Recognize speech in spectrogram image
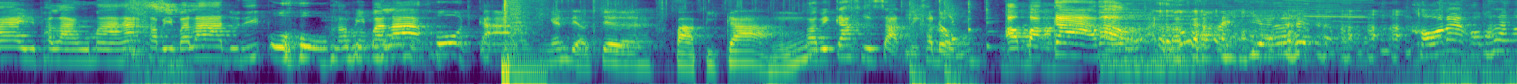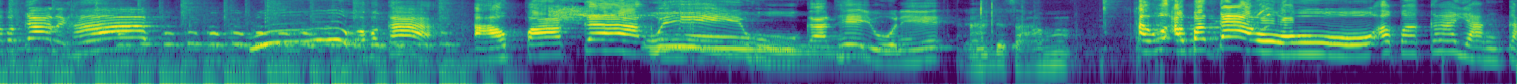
ให้พลังมาฮะคาปิบาร่าดูดิโอ้โหคาปิบาร่าโคตรกากงั้นเดี๋ยวเจอปาปิก้าคาปิก้าคือสัตว์หรือขนมอัลปาก้าเปล่าไอ้เหี้ยเอ้ยขอหน่อยขอพลังอัลปาก้าหน่อยครับวู้อัลปาก้าอัลปาก้าอุ้ยโอ้โหการเท่อยู่วันนี้อันนี้เดอะซ้เอาอัลปาก้าโอ้โหอัลปาก้ายังก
